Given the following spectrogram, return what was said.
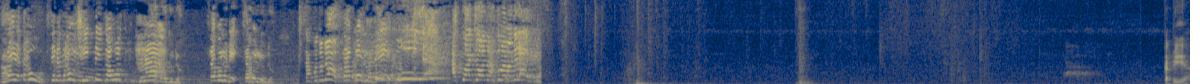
saya tak tahu. Saya tak tahu cerita kawan. Ha. Siapa tuduh? Siapa lu, Dek? Siapa lu? tuduh? Siapa tuduh? Siapa lu, Dek? Tidak. Aku ajar anak aku memang jelek. Tapi ya,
